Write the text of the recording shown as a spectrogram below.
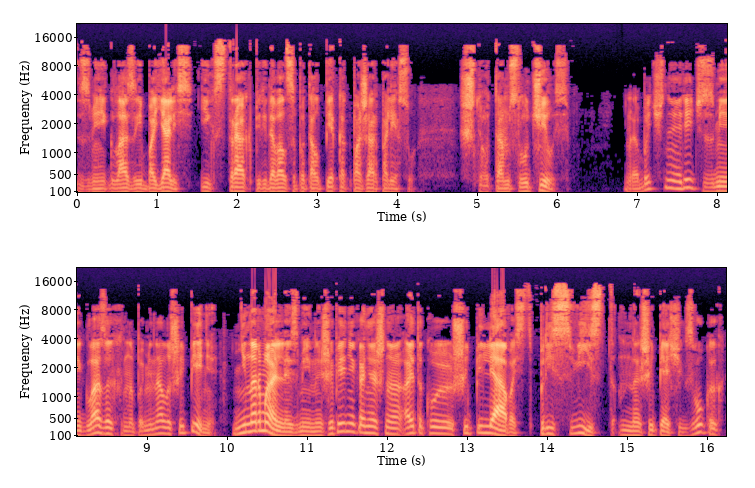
Змееглазые боялись, их страх передавался по толпе, как пожар по лесу. Что там случилось? Обычная речь змееглазых напоминала шипение. Ненормальное змеиное шипение, конечно, а такую шепелявость, присвист на шипящих звуках,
